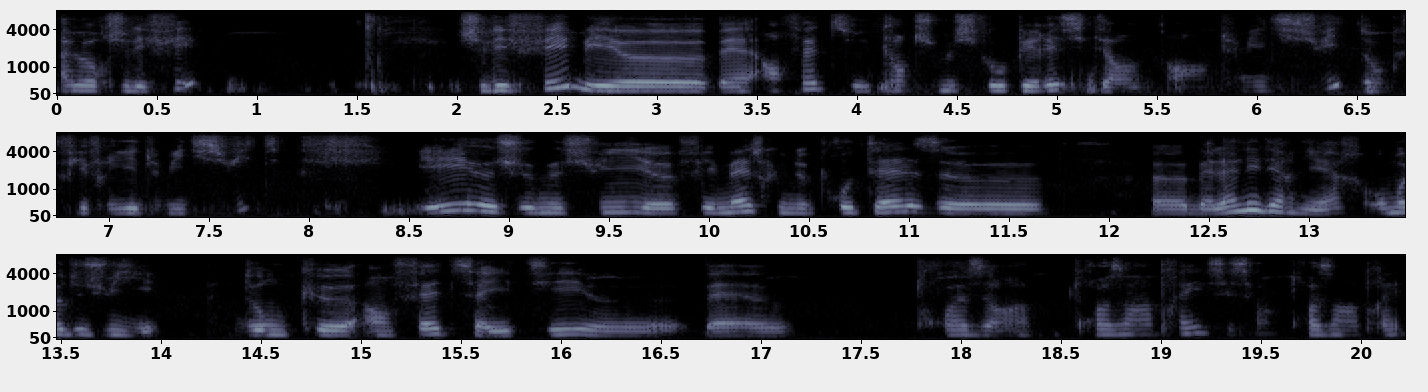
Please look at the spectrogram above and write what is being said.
Alors je l'ai fait. Je l'ai fait, mais ben, en fait, quand je me suis fait opérer, c'était en, 2018, donc février 2018. Et je me suis fait mettre une prothèse ben, l'année dernière, au mois de juillet. Donc, en fait, ça a été ben, trois, ans, trois ans après, c'est ça? Trois ans après.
